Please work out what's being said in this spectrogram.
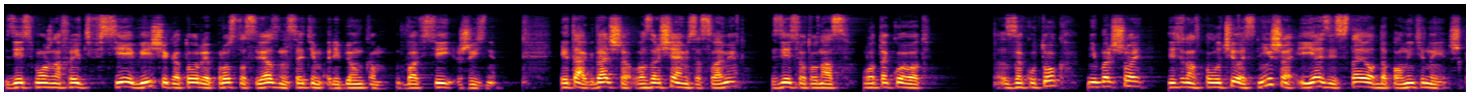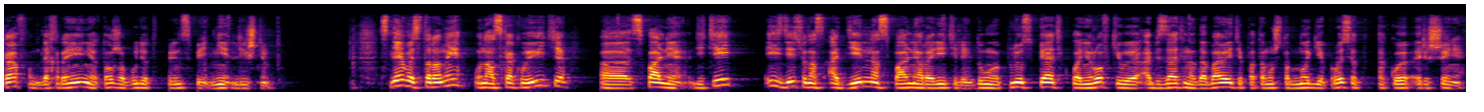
здесь можно хранить все вещи, которые просто связаны с этим ребенком во всей жизни. Итак, дальше возвращаемся с вами. Здесь вот у нас вот такой вот закуток небольшой. Здесь у нас получилась ниша, и я здесь ставил дополнительный шкаф для хранения, тоже будет, в принципе, не лишним. С левой стороны у нас, как вы видите, э, спальня детей. И здесь у нас отдельно спальня родителей. Думаю, плюс 5 к планировке вы обязательно добавите, потому что многие просят такое решение.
